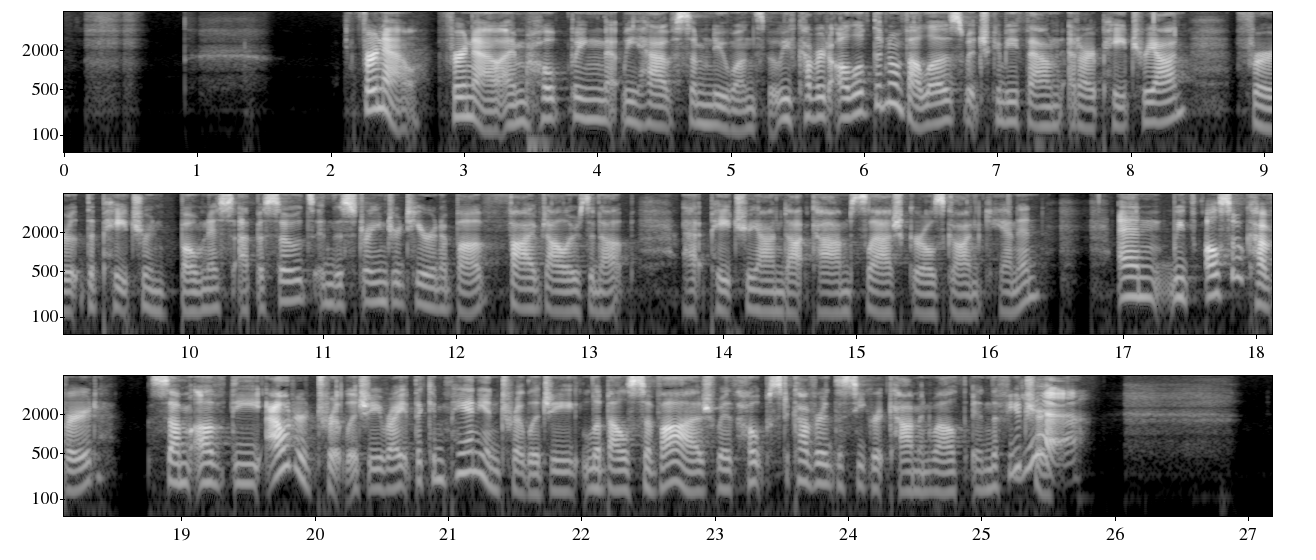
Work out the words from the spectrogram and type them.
For now, for now, I'm hoping that we have some new ones, but we've covered all of the novellas, which can be found at our Patreon for the patron bonus episodes in the Stranger tier and above, $5 and up at patreon.com slash girls gone girlsgonecanon. And we've also covered some of the outer trilogy, right? The companion trilogy, La Belle Sauvage, with hopes to cover the Secret Commonwealth in the future. yeah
